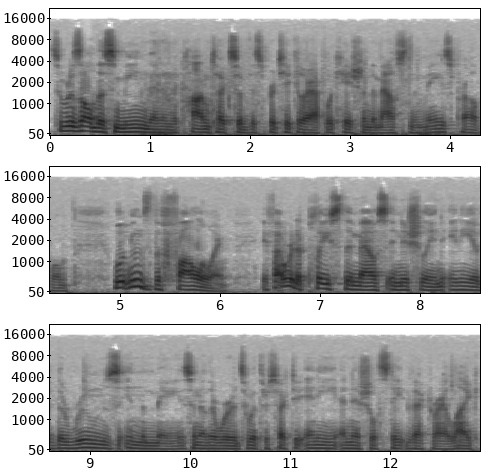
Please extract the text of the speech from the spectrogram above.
So what does all this mean then in the context of this particular application of the mouse and the maze problem? Well, it means the following. If I were to place the mouse initially in any of the rooms in the maze, in other words, with respect to any initial state vector I like,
